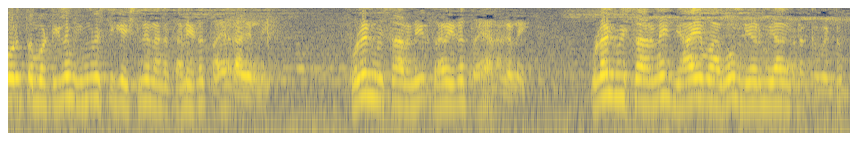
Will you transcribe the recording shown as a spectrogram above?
பொறுத்த மட்டிலும் இன்வெஸ்டிகேஷனில் நாங்கள் தலையிட தயாராகவில்லை. புலன் விசாரணையில் தலையிட தயாராகவில்லை. புலன் விசாரணை நியாயமாகவும் நேர்மையாக நடக்க வேண்டும்.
